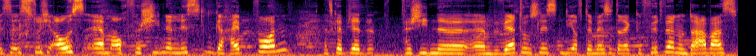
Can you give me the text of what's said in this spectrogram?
es ist durchaus ähm, auch verschiedene Listen gehypt worden. Es gibt ja verschiedene ähm, Bewertungslisten, die auf der Messe direkt geführt werden und da war es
